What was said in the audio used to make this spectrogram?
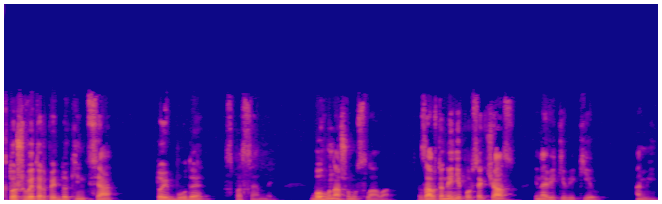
Хто ж витерпить до кінця, той буде спасенний. Богу нашому слава, завжди нині повсякчас і на віки віків. Амінь.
